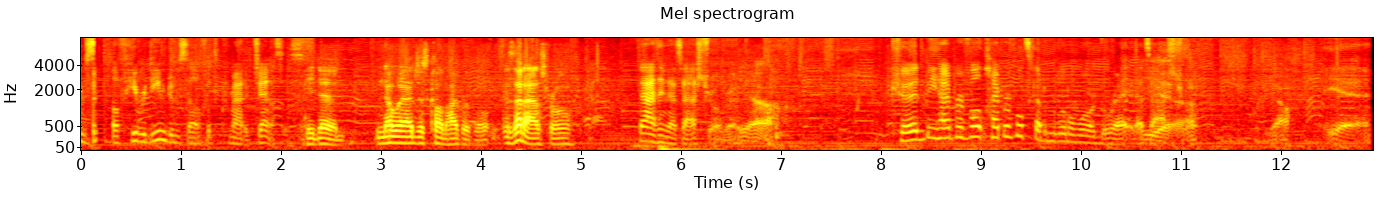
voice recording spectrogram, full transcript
Himself, he redeemed himself with Chromatic Genesis. He did. No way, I just called Hypervolt. Is that Astral? I think that's Astral, bro. Yeah. Could be Hypervolt. Hypervolt's got a little more gray. That's yeah. Astral. Yeah. Yeah.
